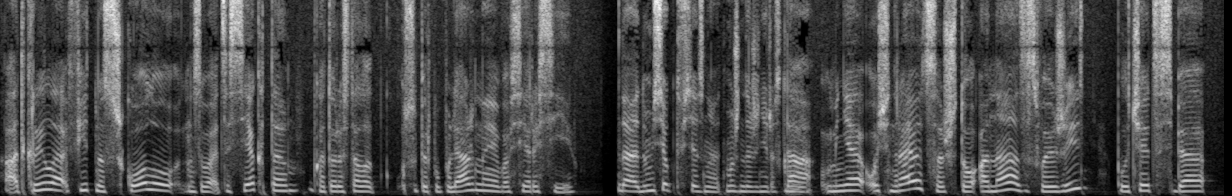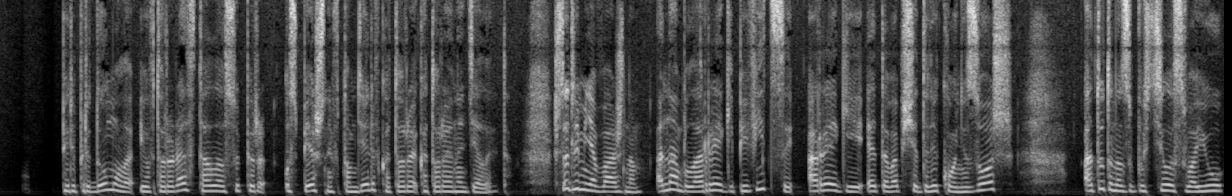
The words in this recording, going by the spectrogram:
открыла фитнес-школу, называется «Секта», которая стала супер популярной во всей России. Да, я думаю, секту все знают, можно даже не рассказывать. Да, мне очень нравится, что она за свою жизнь, получается, себя перепридумала и во второй раз стала супер успешной в том деле, в которое, которое она делает. Что для меня важно? Она была регги-певицей, а регги — это вообще далеко не ЗОЖ. А тут она запустила свою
